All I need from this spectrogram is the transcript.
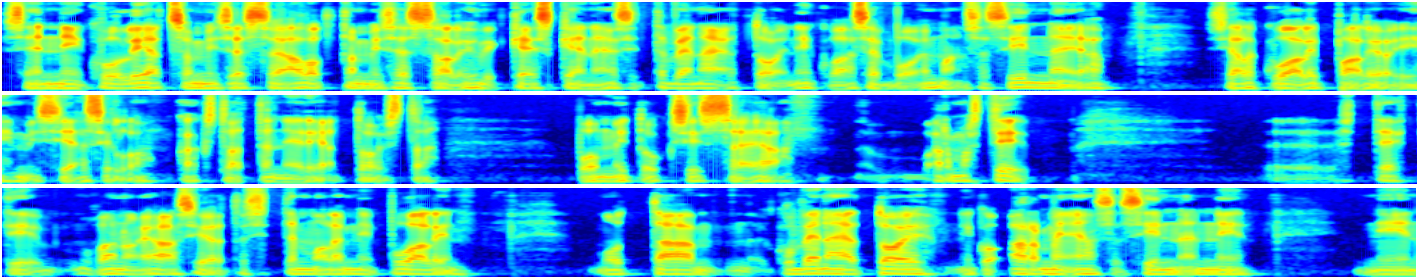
sen niin kuin lietsomisessa ja aloittamisessa oli hyvin keskeinen ja sitten Venäjä toi niin kuin asevoimansa sinne ja siellä kuoli paljon ihmisiä silloin 2014 pommituksissa ja varmasti tehtiin huonoja asioita sitten molemmin puolin. Mutta kun Venäjä toi niin armeijansa sinne, niin, niin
